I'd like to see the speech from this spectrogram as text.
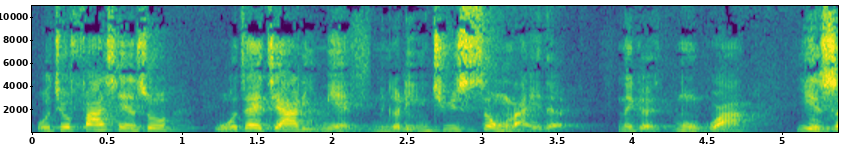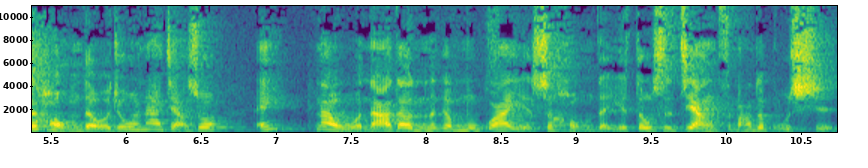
我就发现说，我在家里面那个邻居送来的那个木瓜也是红的，我就问他讲说，哎，那我拿到的那个木瓜也是红的，也都是这样子吗？他说不是，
